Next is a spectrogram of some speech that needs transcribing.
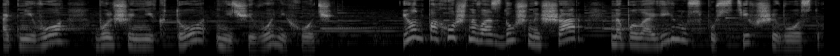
От него больше никто ничего не хочет и он похож на воздушный шар, наполовину спустивший воздух.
